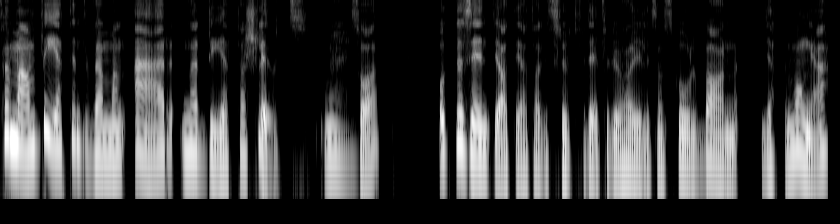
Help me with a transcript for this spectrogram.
För man vet inte vem man är när det tar slut. Nej. Så. Och då säger inte jag att det har tagit slut för dig, för du har ju liksom skolbarn, jättemånga.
